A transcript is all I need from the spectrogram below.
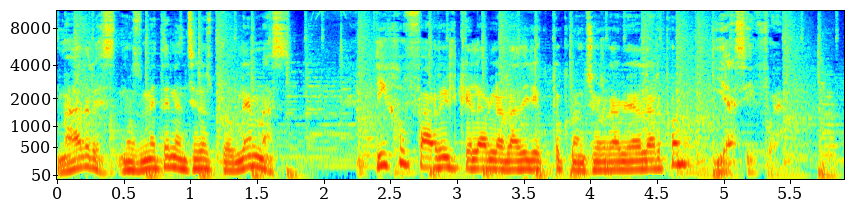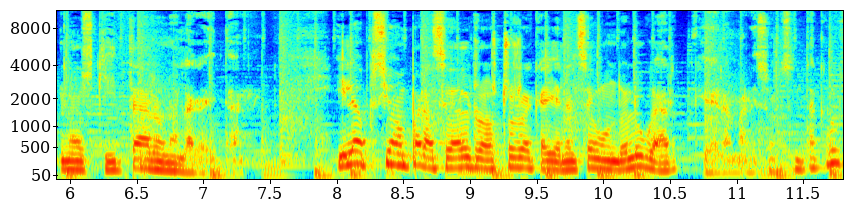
Madres, nos meten en serios problemas. Dijo Farrell que él hablará directo con el señor Gabriel Alarcón y así fue. Nos quitaron a la Gaitán. Y la opción para hacer el rostro recaía en el segundo lugar, que era Marisol Santa Cruz.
